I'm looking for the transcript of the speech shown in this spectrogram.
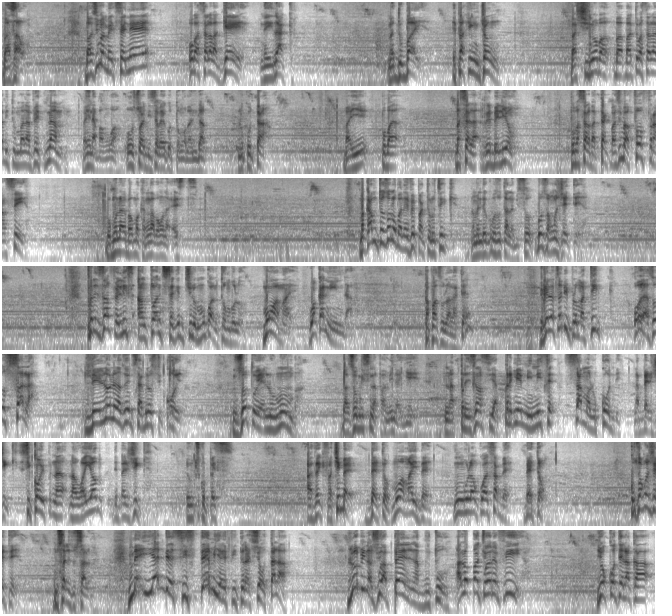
baza awa bazwi bamercenaire oyo basala baguerre na irak na dubai epa king jong bachinois bato basala bitumba na vietnam baye na bango oyo soi disa baye kotonga bandako lokuta baye mpo basala rébellion mpo basala batake bazwi bafaux français bomonaki bango bakanga bango na est makambo tozoloba na eve patriotique na mandeko bozotala biso bozwa yango jete président félix antoine tshisekedi tshilo moko ya ntombolo mowa mai wakaninda papa azolala te relation diplomatique oyo azosala lelo nde nazoyebisa bino sikoyo nzoto ya lumumba bazongisi na famille na ye na présence ya premier ministre sama lukonde na belgique sikoyo mpe na, na royaume de belgique euti kopesa avec faci be beton mua mai be mongula nkwasa be beton kozwa ko jete mosala ezosalama mais il y a des systèmes ya infiltration tala lobi nazwi appel na butu alo paco rfi yo kotelaka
